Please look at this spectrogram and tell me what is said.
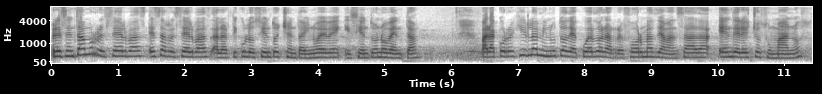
Presentamos reservas, esas reservas al artículo 189 y 190 para corregir la minuta de acuerdo a las reformas de avanzada en derechos humanos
